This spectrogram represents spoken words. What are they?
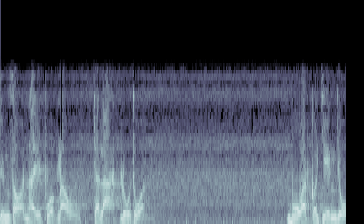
จึงสอนให้พวกเราฉลาดรู้ตัว บวชก็เจริงอยู่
